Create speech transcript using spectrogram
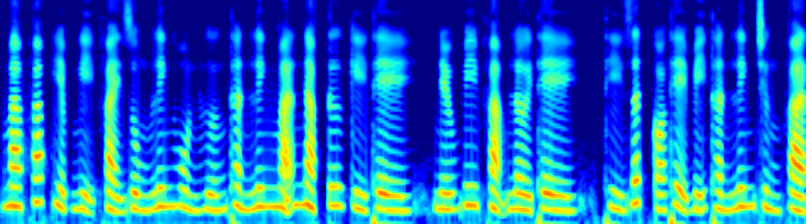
Ma pháp hiệp nghị phải dùng linh hồn hướng thần linh mãn nạp tư kỳ thề, nếu vi phạm lời thề thì rất có thể bị thần linh trừng phạt,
